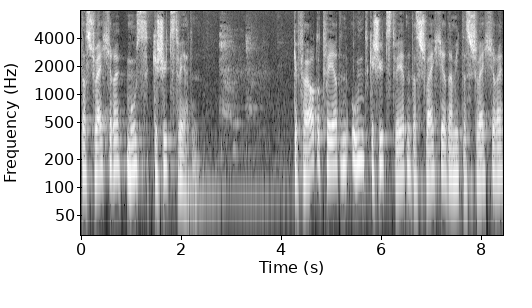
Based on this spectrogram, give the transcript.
Das Schwächere muss geschützt werden. Gefördert werden und geschützt werden, das Schwächere, damit das Schwächere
